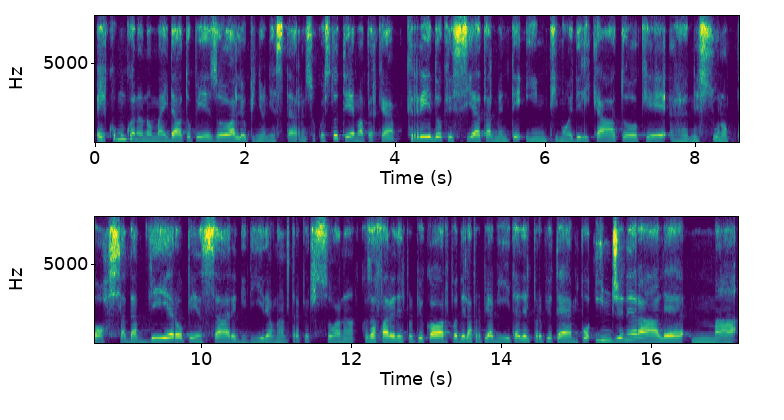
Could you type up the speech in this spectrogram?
e comunque non ho mai dato peso alle opinioni esterne su questo tema perché credo che sia talmente intimo e delicato che eh, nessuno possa davvero pensare di dire a un'altra persona cosa fare del proprio corpo, della propria vita, del proprio tempo in generale, ma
